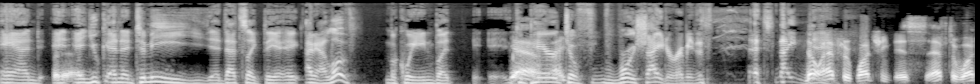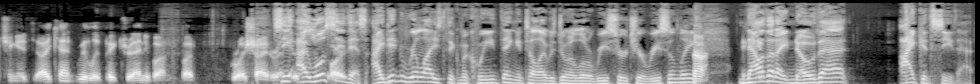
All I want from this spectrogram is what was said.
And and, and you and to me that's like the I mean I love McQueen, but uh, Yeah, compared I- to Roy Scheider, I mean that's, that's night and No, day. after watching this, after watching it, I can't really picture anyone but Roy Scheider. See, I will say this. I didn't realize the McQueen thing until I was doing a little research here recently. Nah. Now that I know that, I could see that.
